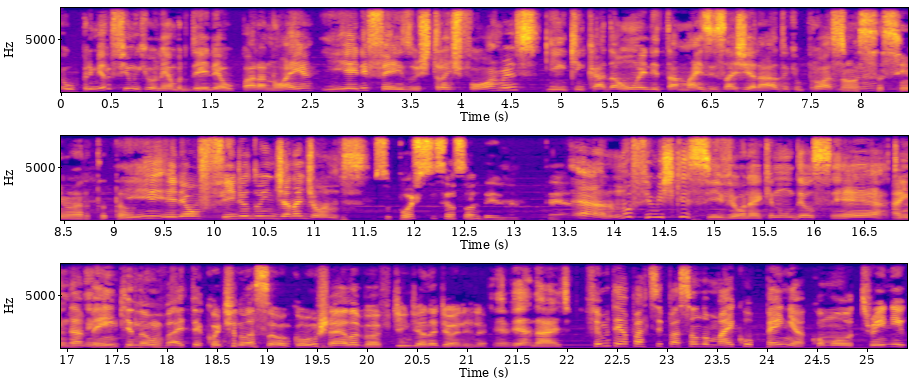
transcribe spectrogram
O primeiro filme que eu lembro dele é o Paranoia, e ele fez os Transformers, em que em cada um ele tá mais exagerado que o próximo, Nossa né? senhora, total. E ele é o filho do Indiana Jones. o suposto sucessor dele, né? É, no filme esquecível, né? Que não deu certo. Ainda nem- bem que não vai ter continuação com o Shia LaBeouf de Indiana Jones, né? É verdade. O filme tem a participação do Michael Penha como Trini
